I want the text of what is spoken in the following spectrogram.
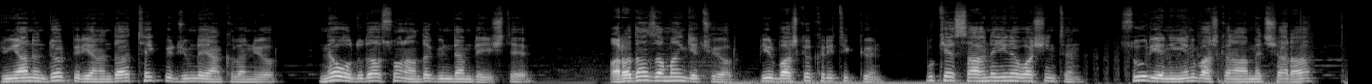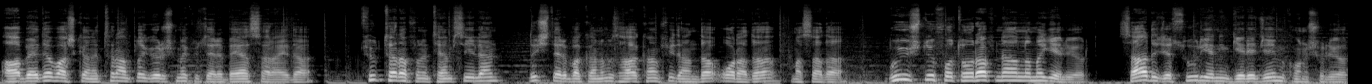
dünyanın dört bir yanında tek bir cümle yankılanıyor. Ne oldu da son anda gündem değişti? Aradan zaman geçiyor. Bir başka kritik gün. Bu kez sahne yine Washington. Suriye'nin yeni başkanı Ahmet Şara, ABD Başkanı Trump'la görüşmek üzere Beyaz Saray'da. Türk tarafını temsilen Dışişleri Bakanımız Hakan Fidan da orada masada. Bu üçlü fotoğraf ne anlama geliyor? Sadece Suriye'nin geleceği mi konuşuluyor?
